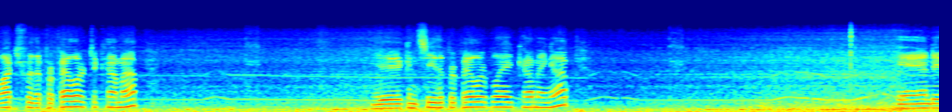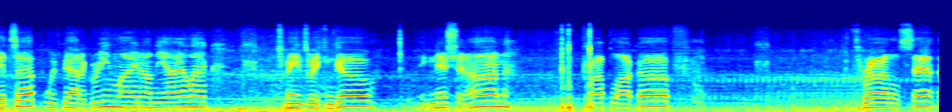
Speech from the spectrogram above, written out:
Watch for the propeller to come up. You can see the propeller blade coming up. And it's up. We've got a green light on the ILEC, which means we can go. Ignition on. Prop lock off. Throttle set.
